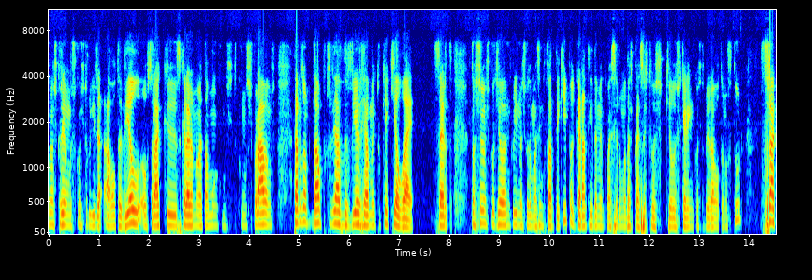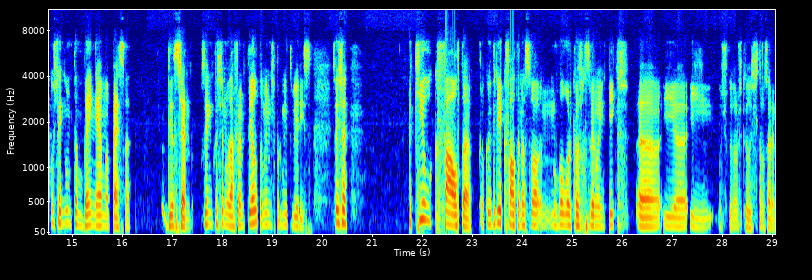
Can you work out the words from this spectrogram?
que nós queremos construir à volta dele? Ou será que se calhar não é tão bom como, como esperávamos? Dá-nos a, a oportunidade de ver realmente o que é que ele é, certo? Então sabemos que o Jalen Green é a jogador mais importante da equipa, garantidamente vai ser uma das peças que eles, que eles querem construir à volta no futuro. Será que o Shengun também é uma peça desse género? Sem o Cristiano à frente dele também nos permite ver isso. Ou seja, aquilo que falta, o que eu diria que falta sua, no valor que eles receberam em piques uh, e, uh, e, os jogadores que eles trouxeram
